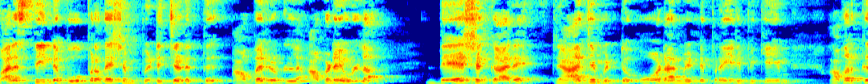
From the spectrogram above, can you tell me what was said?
ഫലസ്തീന്റെ ഭൂപ്രദേശം പിടിച്ചെടുത്ത് അവരുള്ള അവിടെയുള്ള ദേശക്കാരെ രാജ്യം വിട്ട് ഓടാൻ വേണ്ടി പ്രേരിപ്പിക്കുകയും അവർക്ക്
